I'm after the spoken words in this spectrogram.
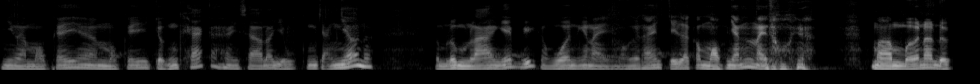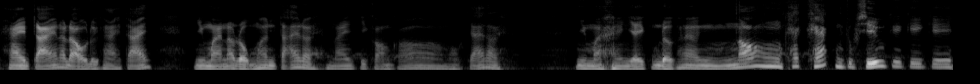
như là một cái ờ, một cái chuẩn khác hay sao đó, vụ cũng chẳng nhớ nữa. Tùm lum la ghép ghét còn quên cái này, mọi người thấy chỉ là có một nhánh này thôi. Mà bữa nó được hai trái, nó đầu được hai trái, nhưng mà nó rụng hơn trái rồi, hôm nay chỉ còn có một trái thôi nhưng mà vậy cũng được nó khác khác một chút xíu cái cái cái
